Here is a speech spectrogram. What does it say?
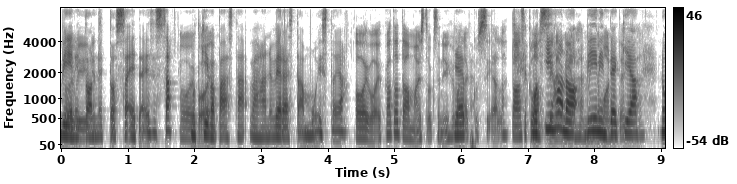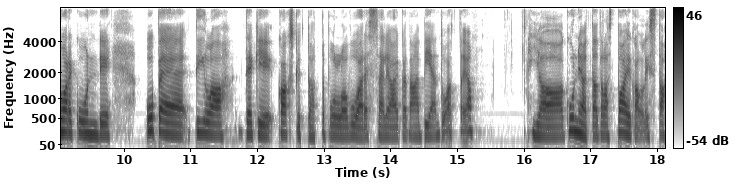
toi viinit on viinit. nyt tuossa eteisessä. Mutta kiva päästä vähän verestään muistoja. Oi voi, katsotaan maistuuko niin hyvälle Jep. kuin siellä. Tämä on se klassinen ihana virhe, viinintekijä, nuori kundi, upea tila, teki 20 000 pulloa vuodessa, eli aika tällainen pientuottaja. Ja kunnioittaa tällaista paikallista,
